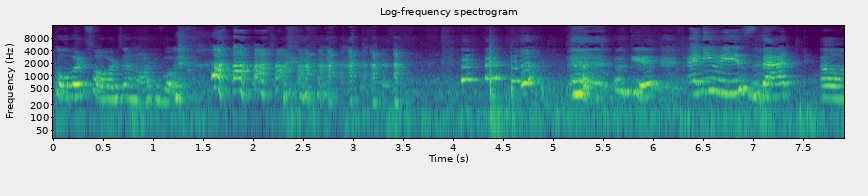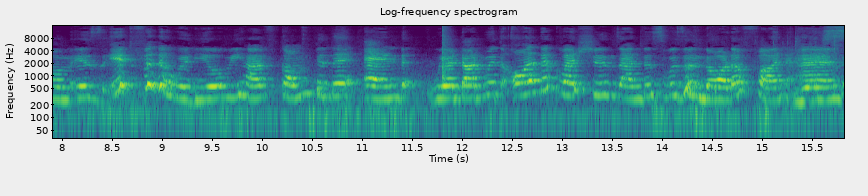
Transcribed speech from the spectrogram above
covert forwards are not um, is it for the video. We have come to the end. We are done with all the questions, and this was a lot of fun. And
